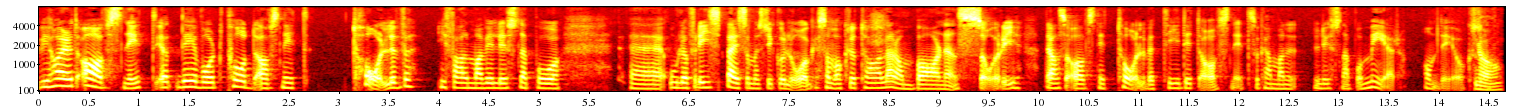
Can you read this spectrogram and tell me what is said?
vi har ett avsnitt, ja, det är vårt poddavsnitt 12, ifall man vill lyssna på eh, Olof Risberg som är psykolog, som också talar om barnens sorg. Det är alltså avsnitt 12, ett tidigt avsnitt, så kan man lyssna på mer om det också. Ja.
